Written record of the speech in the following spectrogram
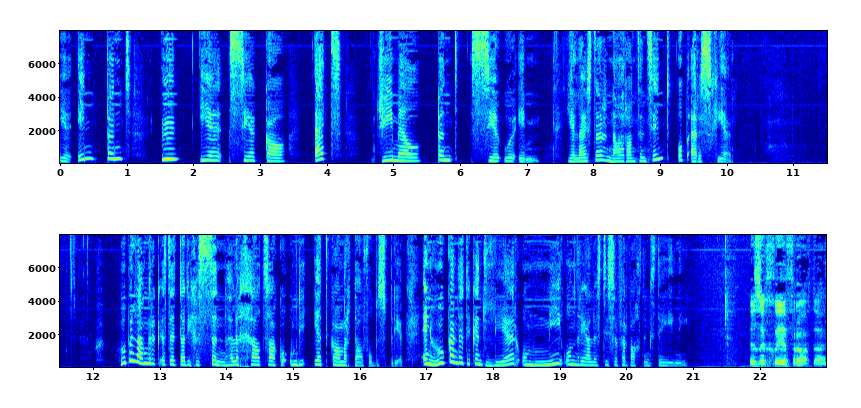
e n u e c k @gmail.com. Jy luister na Rand en Sent op RSG. Hoe belangrik is dit dat die gesin hulle geld sake om die eetkamertafel bespreek? En hoe kan dit 'n kind leer om nie onrealistiese verwagtinge te hê nie? Dis 'n goeie vraag daai.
